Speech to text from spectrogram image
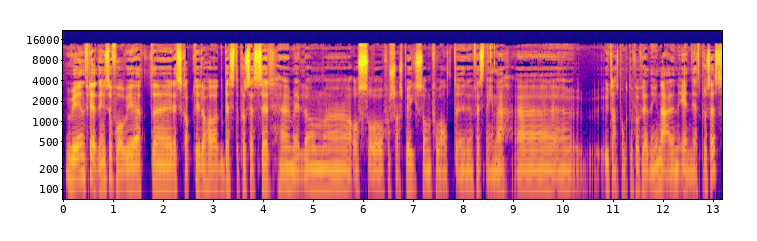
Ved en fredning så får vi et redskap til å ha de beste prosesser mellom oss og Forsvarsbygg, som forvalter festningene. Utgangspunktet for fredningen er en enighetsprosess.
